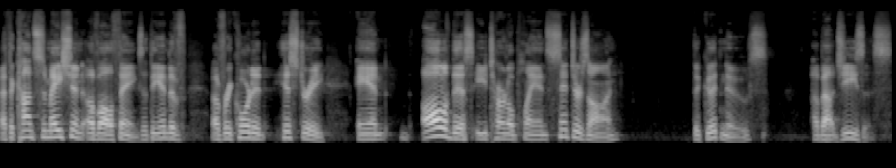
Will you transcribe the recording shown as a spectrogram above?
at the consummation of all things, at the end of, of recorded history. And all of this eternal plan centers on the good news about Jesus.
